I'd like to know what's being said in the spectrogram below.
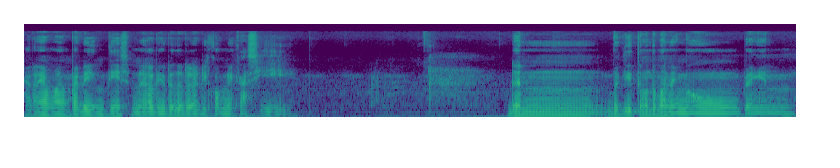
Karena emang pada intinya sebenarnya LDR itu adalah di komunikasi. Dan bagi teman-teman yang mau pengen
